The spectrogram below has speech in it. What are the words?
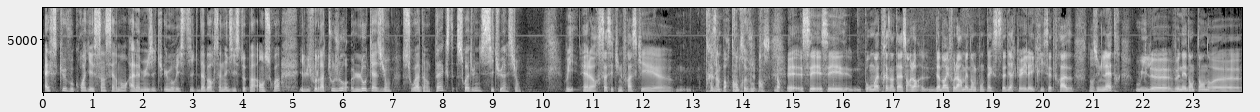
est-ce que vous croyez sincèrement à la musique humoristique? D'abord, ça n'existe pas en soi, il lui faudra toujours l'occasion, soit d'un texte, soit d'une situation. Oui, alors ça c'est une phrase qui est très important contre vous, je pense. C'est pour moi très intéressant. Alors d'abord, il faut la remettre dans le contexte, c'est-à-dire qu'il a écrit cette phrase dans une lettre où il euh, venait d'entendre euh,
